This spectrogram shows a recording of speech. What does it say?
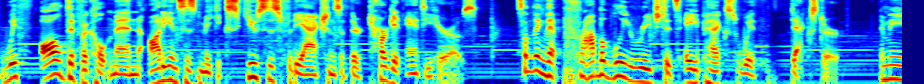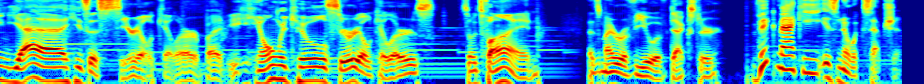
With all difficult men, audiences make excuses for the actions of their target antiheroes, something that probably reached its apex with Dexter. I mean, yeah, he's a serial killer, but he only kills serial killers, so it's fine. That's my review of Dexter. Vic Mackey is no exception.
